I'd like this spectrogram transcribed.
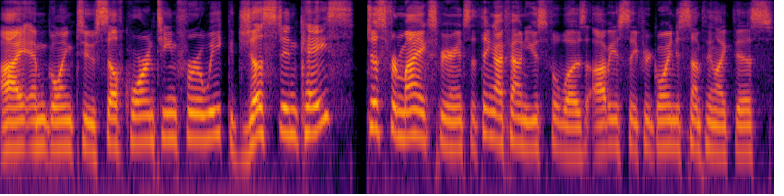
I am going to self quarantine for a week just in case. Just from my experience, the thing I found useful was obviously if you're going to something like this,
